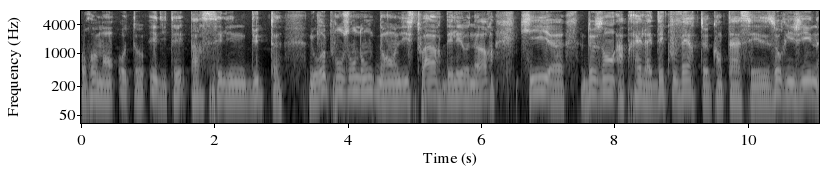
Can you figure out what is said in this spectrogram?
roman auto-édité par Céline Dutte. Nous replongeons donc dans l'histoire d'Éléonore qui, euh, deux ans après la découverte quant à ses origines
